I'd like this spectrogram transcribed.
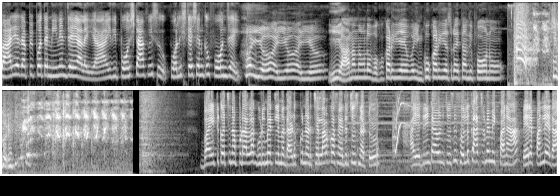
భార్య తప్పిపోతే నేనేం చేయాలయ్యా? ఇది పోస్ట్ ఆఫీసు. పోలీస్ స్టేషన్కు ఫోన్ చేయి. అయ్యో అయ్యో అయ్యో. ఈ ఆనందంలో ఒక్కొక్క అడిగి చేయబోయి ఇంకొక అడిగి చేసుడు అవుతుంది ఫోను. బయటకు వచ్చినప్పుడల్లా గుడిమెట్ల మీద అడుక్కున్నాడు చిల్లర కోసం ఎదురు చూసినట్టు. ఆ ఎదిరింటి ఆవిడని చూసి సొల్లు కాచడమే మీకు పనా? వేరే పని లేదా?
